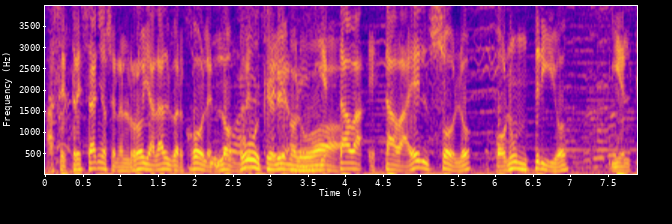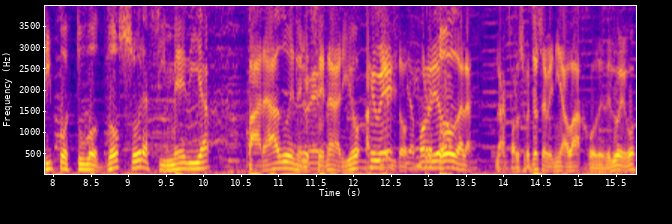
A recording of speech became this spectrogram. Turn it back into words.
hace tres años en el Royal Albert Hall en Londres. Uy, qué lindo y lugar. estaba, estaba él solo con un trío y el tipo estuvo dos horas y media parado en el bestia. escenario Qué haciendo bestia, por Dios. toda la, la- por supuesto se venía abajo desde luego,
